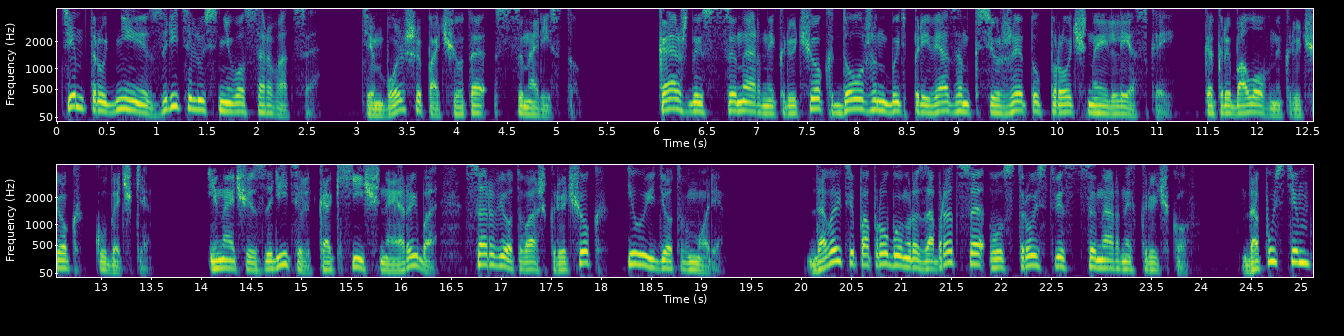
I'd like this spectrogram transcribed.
тем труднее зрителю с него сорваться, тем больше почета сценаристу. Каждый сценарный крючок должен быть привязан к сюжету прочной леской, как рыболовный крючок к удочке. Иначе зритель, как хищная рыба, сорвет ваш крючок и уйдет в море. Давайте попробуем разобраться в устройстве сценарных крючков. Допустим,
